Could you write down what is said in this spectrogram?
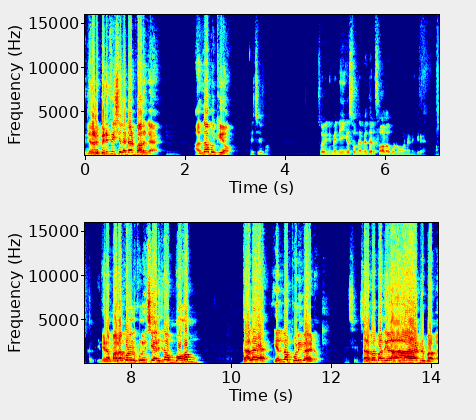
இதனோட பெனிஃபிஷியல் என்னன்னு பாருங்க. அதுதான் முக்கியம். நிச்சயமா. ஸோ இனிமே நீங்க சொன்ன மெத்தட் ஃபாலோ பண்ணுவோம்னு நினைக்கிறேன் மக்கள். ஏன்னா மலைக்குழல் குளிர்ச்சி ஆயிடுச்சுன்னா முகம் தலை எல்லாம் பொலிவாயிடும். சில பேர் பார்த்தீங்கன்னா ஆண்டு இருப்பாங்க.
